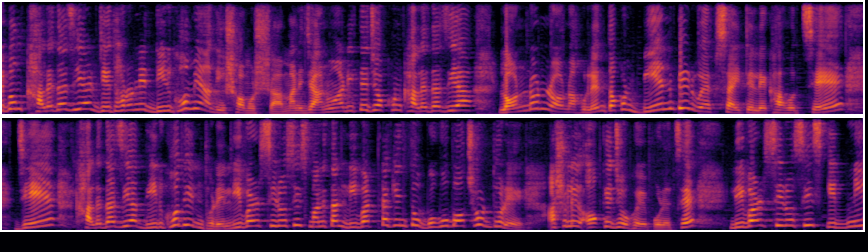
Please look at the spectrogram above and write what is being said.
এবং খালেদা জিয়ার যে ধরনের দীর্ঘমেয়াদী সমস্যা মানে জানুয়ারিতে যখন খালেদা জিয়া লন্ডন রওনা হলেন, তখন বিএনপির ওয়েবসাইটে লেখা হচ্ছে যে খালেদা জিয়া দীর্ঘদিন ধরে লিভার সিরোসিস মানে তার লিভারটা কিন্তু বহু বছর ধরে আসলে অকেজো হয়ে পড়েছে। Liver cirrhosis, kidney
